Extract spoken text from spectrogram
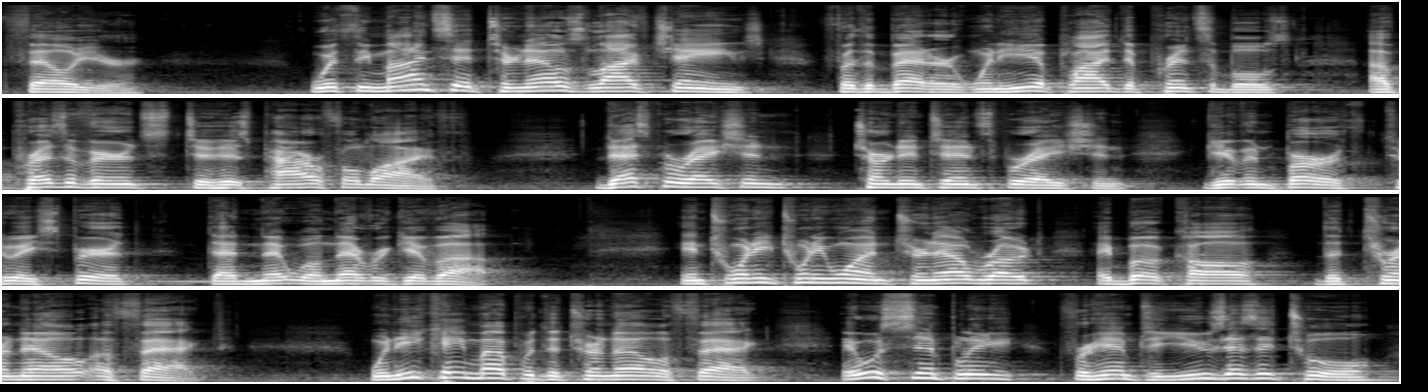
failure. With the mindset, Trenell's life changed for the better when he applied the principles of perseverance to his powerful life. Desperation turned into inspiration, giving birth to a spirit that will never give up. In 2021, Trenell wrote a book called The Trenell Effect. When he came up with the Trinell Effect, it was simply for him to use as a tool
